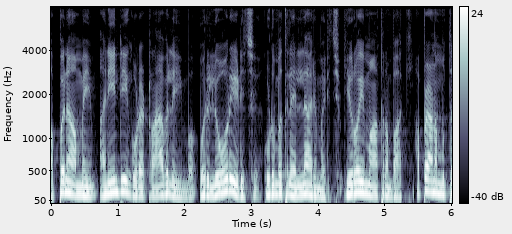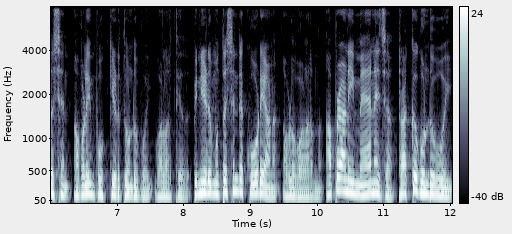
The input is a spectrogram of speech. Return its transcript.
അപ്പനും അമ്മയും അനിയന്റെയും കൂടെ ട്രാവൽ ചെയ്യുമ്പോൾ ഒരു ലോറി ഇടിച്ച് കുടുംബത്തിലെ എല്ലാവരും മരിച്ചു. ഹീറോയും മാത്രം ബാക്കി. അപ്പോഴാണ് മുത്തശ്ശൻ അവളെയും പൊക്കിയെടുത്തുകൊണ്ട് പോയി വളർത്തിയത്. പിന്നീട് മുത്തശ്ശന്റെ കൂടെയാണ് അവൾ വളർന്നത്. അപ്പോഴാണ് ഈ മാനേജർ ട്രക്ക് കൊണ്ടുപോയി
